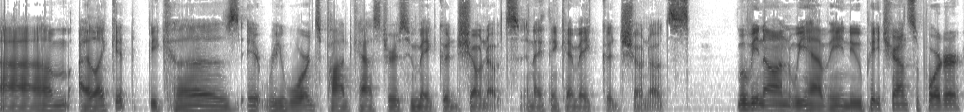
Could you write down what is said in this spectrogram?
um, I like it because it rewards podcasters who make good show notes, and I think I make good show notes. Moving on, we have a new Patreon supporter,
